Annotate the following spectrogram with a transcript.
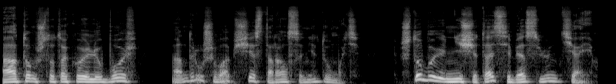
А о том, что такое любовь, Андрюша вообще старался не думать, чтобы не считать себя слюнтяем.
